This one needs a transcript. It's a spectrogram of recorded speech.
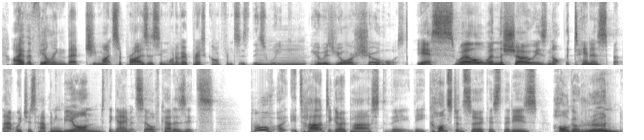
I have a feeling that she might surprise us in one of her press conferences this mm. week. Who is your show horse? Yes. Well, when the show is not the tennis, but that which is happening beyond the game itself, Catters, it's Oof, uh, it's hard to go past the the constant circus that is Holger Rune.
